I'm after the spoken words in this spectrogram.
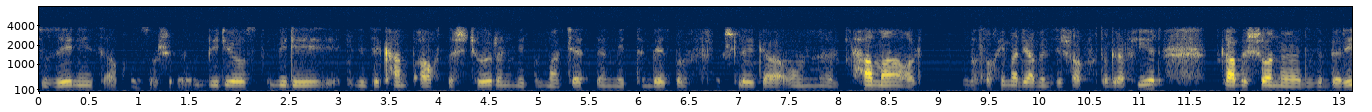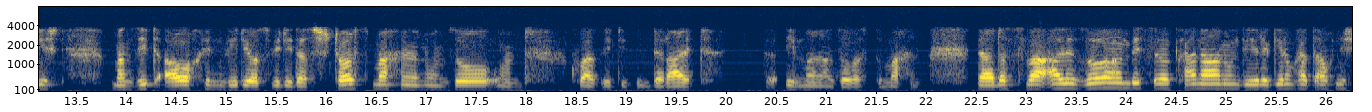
zu sehen ist, auch solche Videos, wie die diese Camp auch zerstören mit Manchesten, mit Baseballschläger und äh, Hammer oder was auch immer, die haben sich auch fotografiert. Es gab schon äh, diesen Bericht. Man sieht auch in Videos, wie die das stolz machen und so und quasi die sind bereit, äh, immer sowas zu machen. Ja, das war alles so ein bisschen, keine Ahnung, die Regierung hat auch nicht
